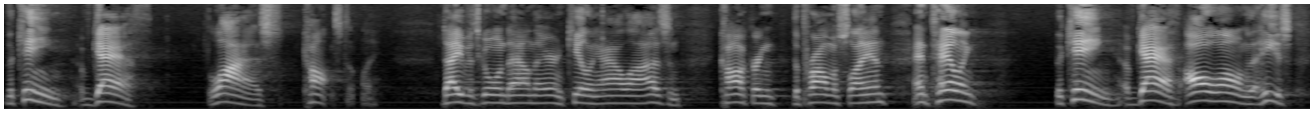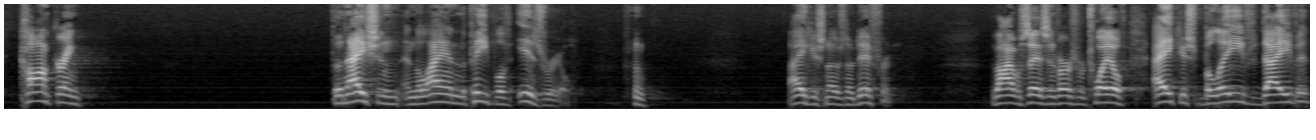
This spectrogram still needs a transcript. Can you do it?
the king of Gath lies constantly. David's going down there and killing allies and conquering the promised land and telling the king of Gath all along that he is conquering the nation and the land and the people of Israel. Achish knows no different. The Bible says in verse 12 Achish believed David,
